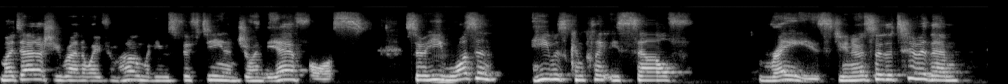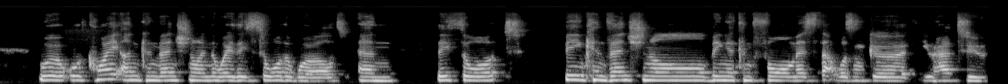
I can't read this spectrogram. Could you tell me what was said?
My dad actually ran away from home when he was 15 and joined the Air Force. So he wasn't, he was completely self raised, you know. So the two of them were, were quite unconventional in the way they saw the world. And they thought being conventional, being a conformist, that wasn't good. You had to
